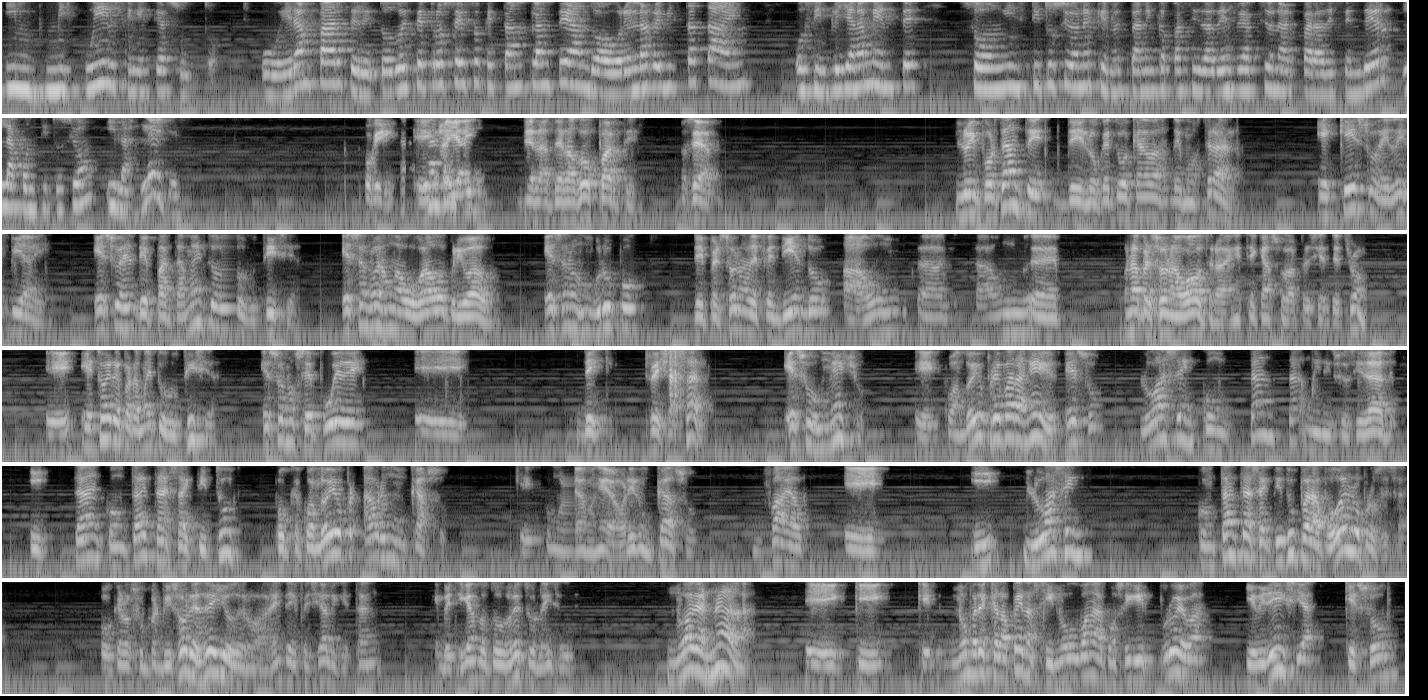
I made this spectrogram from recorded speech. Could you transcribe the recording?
inmiscuirse en este asunto o eran parte de todo este proceso que están planteando ahora en la revista Time o simple y llanamente son instituciones que no están en capacidad de reaccionar para defender la constitución y las leyes. Ok, eh, ahí hay de, de las dos partes. O sea, lo importante de lo que tú acabas de mostrar es que eso es el FBI, eso es el Departamento de Justicia, eso no es un abogado privado, eso no es un grupo de personas defendiendo a un, a, un eh, una persona u otra, en este caso al presidente Trump. Eh, esto es el Departamento de Justicia. Eso no se puede eh, rechazar. Eso es un hecho. Eh, cuando ellos preparan eso, lo hacen con tanta minuciosidad y tan, con tanta exactitud, porque cuando ellos abren un caso, que como le llaman abrir un caso, un file, y lo hacen con tanta exactitud para poderlo procesar. Porque los supervisores de ellos, de los agentes especiales que están investigando todo esto, le dicen, no hagan nada eh, que, que no merezca la pena si no van a conseguir pruebas y evidencias que son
